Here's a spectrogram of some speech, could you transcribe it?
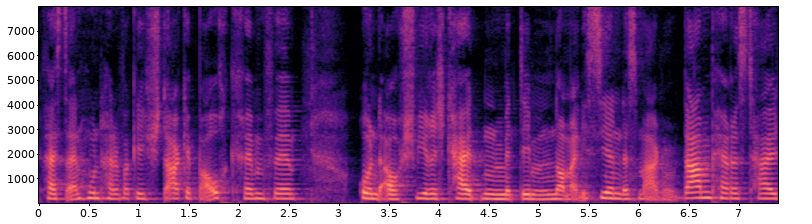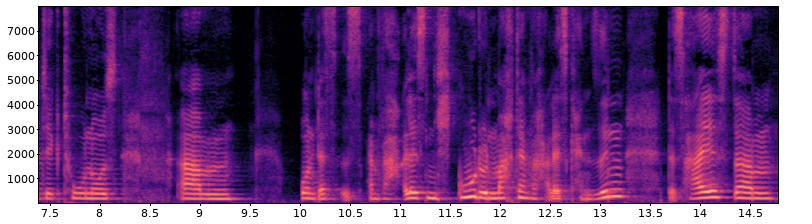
Das heißt, ein Hund hat wirklich starke Bauchkrämpfe und auch Schwierigkeiten mit dem Normalisieren des Magen-Darm-Peristaltik-Tonus. Ähm, und das ist einfach alles nicht gut und macht einfach alles keinen Sinn. Das heißt, ähm,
